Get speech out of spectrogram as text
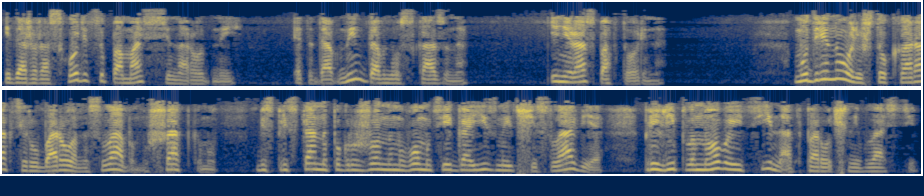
и даже расходятся по массе народной. Это давным-давно сказано и не раз повторено. Мудрено ли, что к характеру барона, слабому, шаткому, беспрестанно погруженному в омуте эгоизма и тщеславия, прилипла новая тина от порочной власти?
